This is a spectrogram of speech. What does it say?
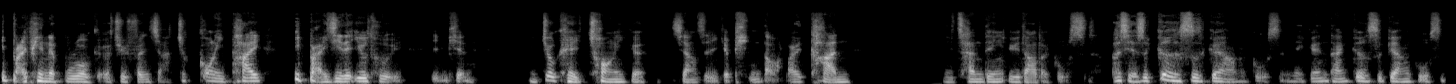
一百篇的部落格去分享，就够你拍一百集的 YouTube 影片，你就可以创一个这样子一个频道来谈你餐厅遇到的故事，而且是各式各样的故事，每个人谈各式各样的故事，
